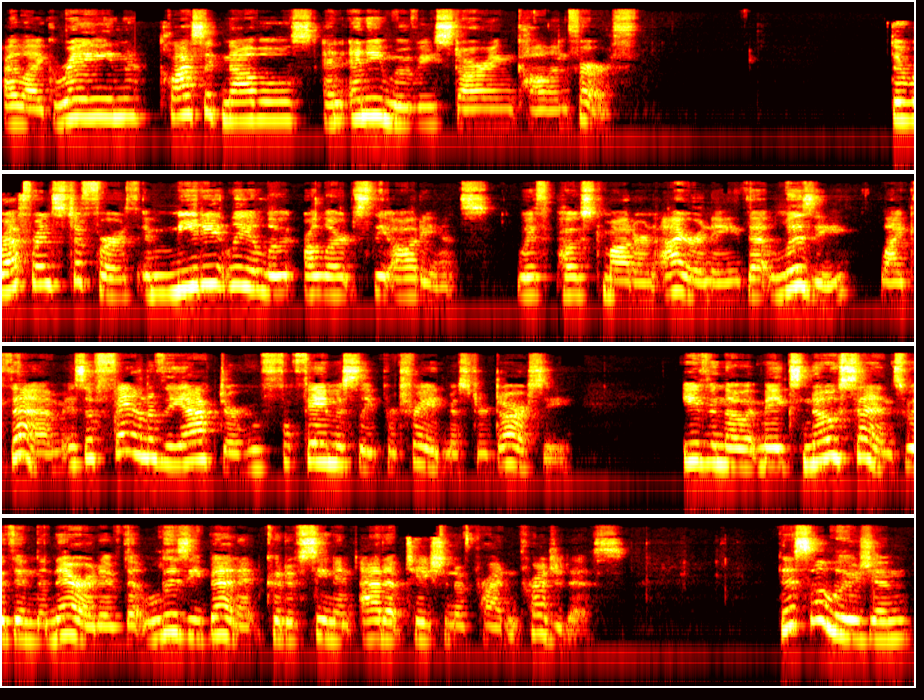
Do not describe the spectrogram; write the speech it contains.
I like rain, classic novels, and any movie starring Colin Firth. The reference to Firth immediately alerts the audience, with postmodern irony, that Lizzie, like them, is a fan of the actor who famously portrayed Mr. Darcy, even though it makes no sense within the narrative that Lizzie Bennet could have seen an adaptation of Pride and Prejudice. This allusion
